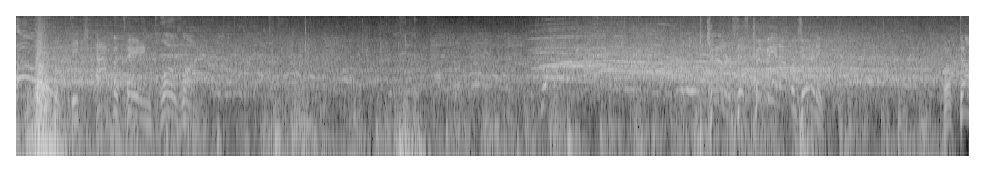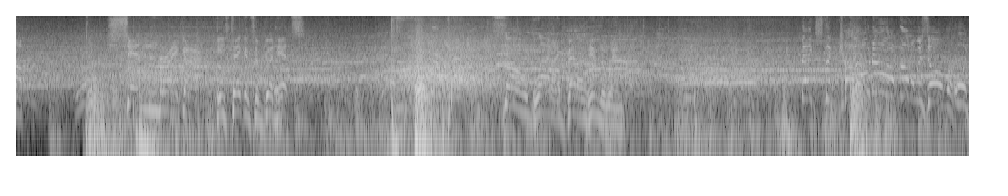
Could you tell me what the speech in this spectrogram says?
Oh, decapitating clothesline. Counters. This could be an opportunity. Hooked up. Shin breaker. He's taking some good hits. So glad I bet on him to win. Makes the cut. Oh, no, I thought it was over. Good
